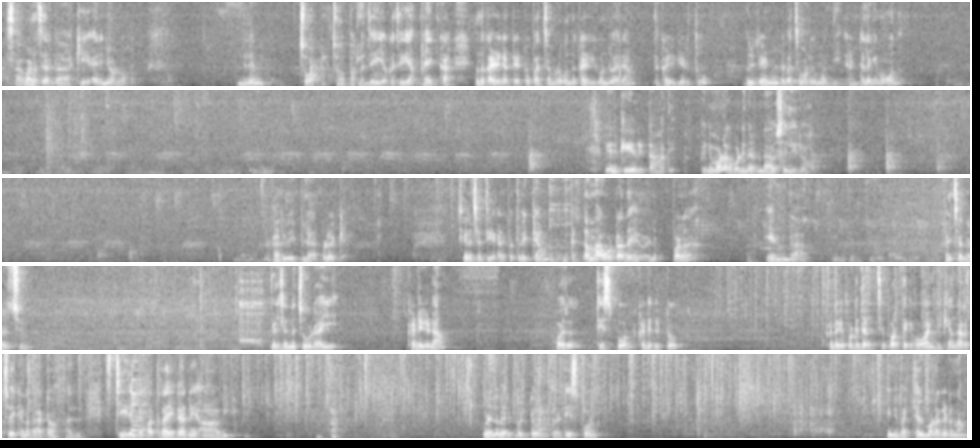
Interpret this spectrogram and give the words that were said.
സവാള ചെറുതാക്കി അരിഞ്ഞോളൂ. ഇതിൽ ചോപ്പിൽ ചോപ്പറിലും ചെയ്യുകയൊക്കെ ചെയ്യാം. അതിൽ ഒന്ന് കഴുകട്ടെ കേട്ടോ. പച്ചമുളക് ഒന്ന് കഴുകി കൊണ്ടുവരാം. ഇത് കഴുകിയെടുത്തു. ഒരു രണ്ട് പച്ചമുളക് മതി. രണ്ടല്ലെങ്കിൽ മൂന്ന്. ഇങ്ങനെ കീറിയിട്ടാൽ മതി. പിന്നെ മുളക് പൊടി ഇടേണ്ട ആവശ്യമില്ലല്ലോ. കറിവേപ്പില ഇവിടെ വയ്ക്കാം ചീനച്ചട്ടി അടുപ്പത്ത് വെക്കാം. പെട്ടെന്നാവും കേട്ടോ അത്. എളുപ്പമാണ് എന്താ? വെളിച്ചെണ്ണ ഒഴിച്ചു. വെളിച്ചെണ്ണ ചൂടായി. കടുകിടാം. ഒരു ടീസ്പൂൺ കടുകിട്ടു. കടുക് പൊട്ടിത്തെറിച്ച് പുറത്തേക്ക് പോകാണ്ടിരിക്കാൻ ഒന്ന് അടച്ചു വെക്കണത് കേട്ടോ നല്ല സ്റ്റീലിന്റെ പത്രമായ കാരണം ആവി. ഉഴുന്ന് പരിപ്പിട്ടു ഒരു ടീസ്പൂൺ ഇനി വറ്റൽ മുളക് ഇടണം.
